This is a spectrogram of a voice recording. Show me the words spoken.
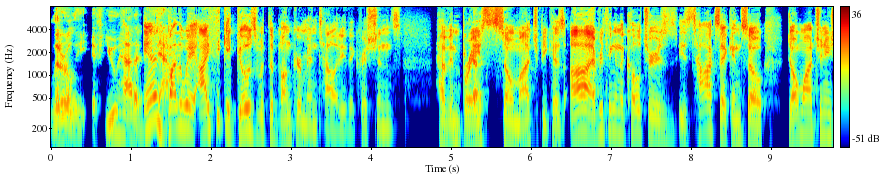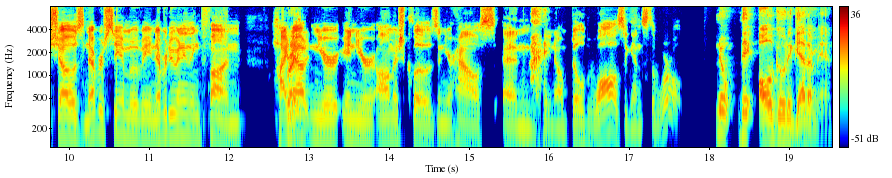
literally if you had a and down- by the way, I think it goes with the bunker mentality that Christians have embraced so much because ah everything in the culture is is toxic and so don't watch any shows never see a movie never do anything fun hide right. out in your in your amish clothes in your house and right. you know build walls against the world no they all go together man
